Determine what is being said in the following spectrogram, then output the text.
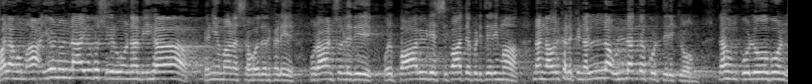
வலஹும் அயுனுன் லா யுபஸிரூன பிஹா. கண்ணியமான சகோதரர்களே குரான் சொல்லுது ஒரு பாவியுடைய சிபாத் எப்படி தெரியுமா? நாங்கள் அவர்களுக்கு நல்ல உள்ளத்தை கொடுத்திருக்கிறோம். லஹும் குலூபுன்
